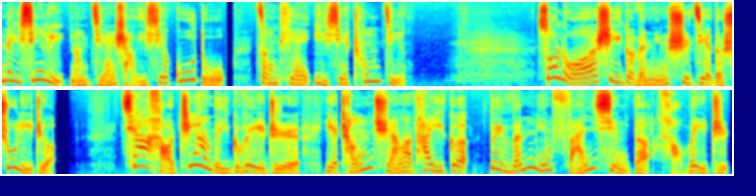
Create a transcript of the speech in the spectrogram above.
内心里能减少一些孤独，增添一些憧憬。梭罗是一个文明世界的梳理者，恰好这样的一个位置也成全了他一个对文明反省的好位置。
